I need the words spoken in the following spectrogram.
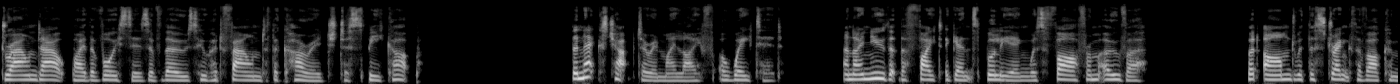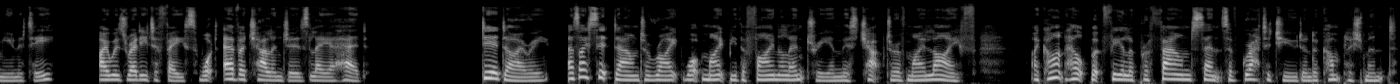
drowned out by the voices of those who had found the courage to speak up. The next chapter in my life awaited, and I knew that the fight against bullying was far from over. But armed with the strength of our community, I was ready to face whatever challenges lay ahead. Dear Diary, as I sit down to write what might be the final entry in this chapter of my life, I can't help but feel a profound sense of gratitude and accomplishment.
